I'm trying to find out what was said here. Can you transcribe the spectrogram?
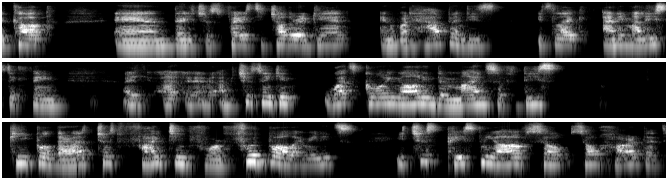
the, cup and they just faced each other again. And what happened is it's like animalistic thing. I, I i'm just thinking what's going on in the minds of these people that are just fighting for football. I mean it's it just pissed me off so so hard that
